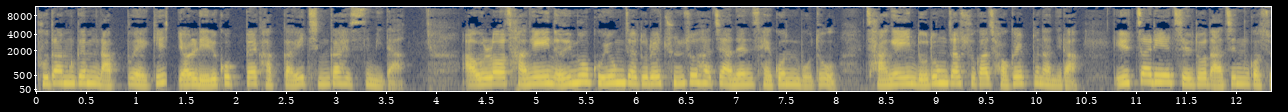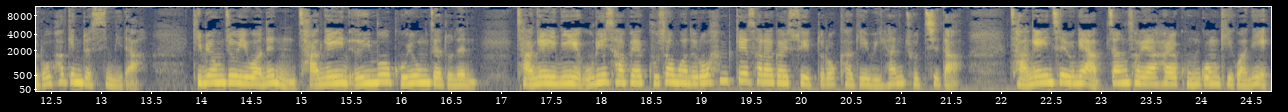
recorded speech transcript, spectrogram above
부담금 납부액이 17배 가까이 증가했습니다. 아울러 장애인 의무 고용 제도를 준수하지 않은 세 곳 모두 장애인 노동자 수가 적을 뿐 아니라 일자리의 질도 낮은 것으로 확인됐습니다. 김영주 의원은 장애인 의무 고용 제도는 장애인이 우리 사회 구성원으로 함께 살아갈 수 있도록 하기 위한 조치다. 장애인 채용에 앞장서야 할 공공기관이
